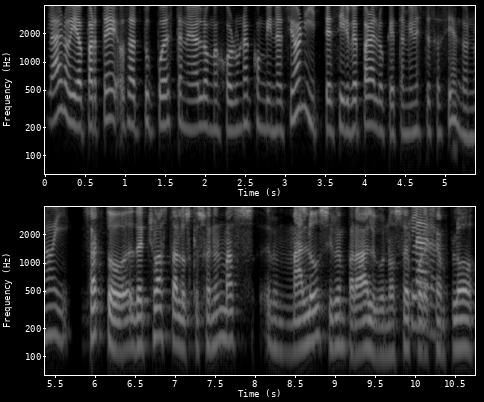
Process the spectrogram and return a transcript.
Claro, y aparte, o sea, tú puedes tener a lo mejor una combinación y te sirve para lo que también estés haciendo, ¿no? Y Exacto, de hecho hasta los que suenan más eh, malos sirven para algo, no sé, Claro. por ejemplo,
